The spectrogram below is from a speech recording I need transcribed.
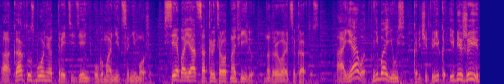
а кактус Боня третий день угомониться не может. «Все боятся открыть рот на Филю», — надрывается кактус. «А я вот не боюсь!» — кричит Вика и бежит,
